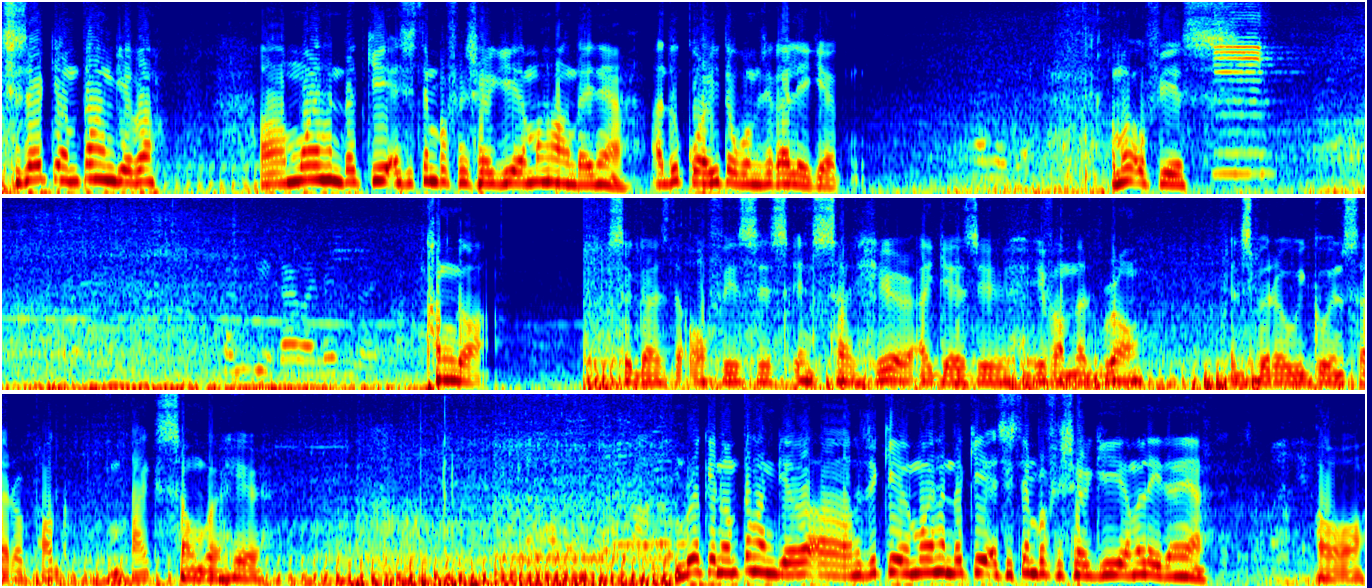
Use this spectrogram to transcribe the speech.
시설기 엄다 한 개봐. 아, 뭐에 한다기 assistant professor기 아마 항다이냐. 아두 꼬리 또 범죄가 레게. 아마 office. 강도. So guys the office is inside here I guess you, if I'm not wrong. It's better we go inside or park bike somewhere here. Bro kainomta hangge uh, hujiki moi handaki assistant professor gi ama leidana Oh oh.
